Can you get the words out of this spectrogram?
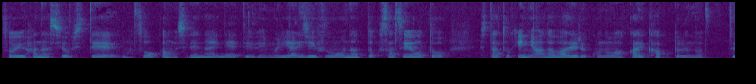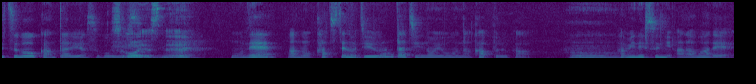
そういう話をして、まあ、そうかもしれないねっていうふうに無理やり自分を納得させようとした時に現れるこの若いカップルの絶望感たるやすごいですね。すごいですね。もうねあのかつての自分たちのようなカップルがうんファミレスに現れ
